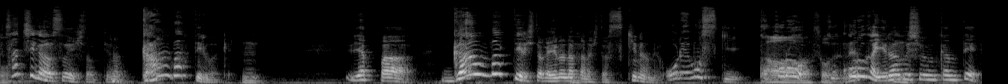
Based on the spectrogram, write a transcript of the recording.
お 幸が薄い人っていうのは頑張ってるわけ。うん。やっぱ頑張ってる人が世の中の人は好きなのよ。俺も好き。あ心ね。心が揺らぐ瞬間って、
